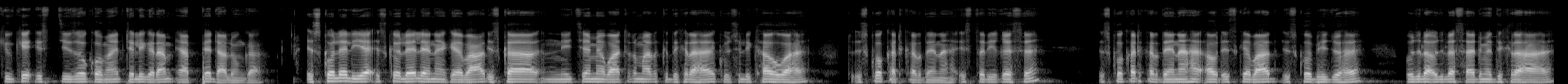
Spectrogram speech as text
क्योंकि इस चीज़ों को मैं टेलीग्राम ऐप पे डालूँगा। इसको ले लिया, इसको ले लेने के बाद इसका नीचे में वाटर मार्क दिख रहा है, कुछ लिखा हुआ है तो इसको कट कर देना है। इस तरीके से इसको कट कर देना है और इसके बाद इसको भी जो है उजला उजला साइड में दिख रहा है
